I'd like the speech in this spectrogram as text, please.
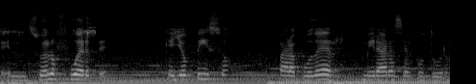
el suelo fuerte que yo piso para poder mirar hacia el futuro.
